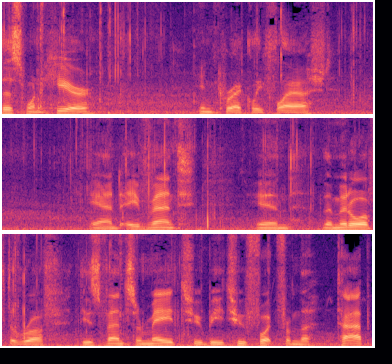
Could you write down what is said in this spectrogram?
this one here, incorrectly flashed. And a vent in the middle of the roof. These vents are made to be two foot from the top.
